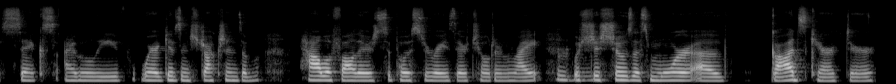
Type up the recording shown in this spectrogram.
6, I believe, where it gives instructions of how a father is supposed to raise their children right, which Mhm. just shows us more of God's character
